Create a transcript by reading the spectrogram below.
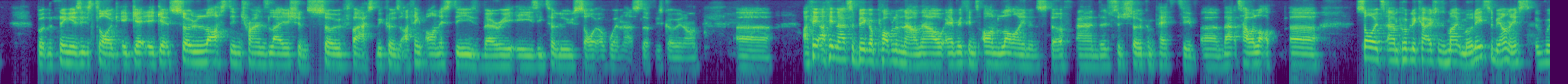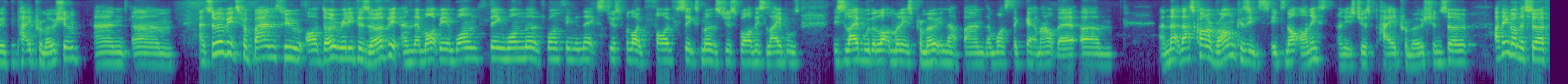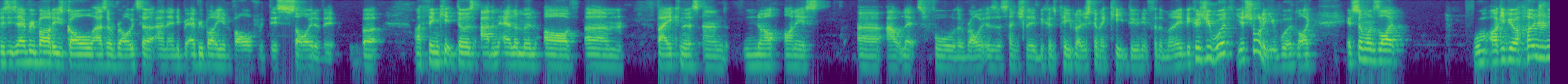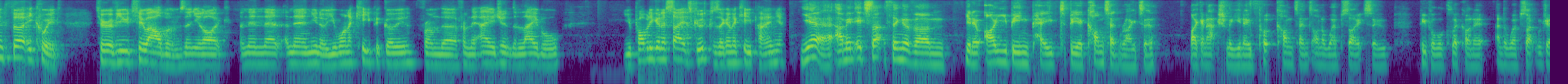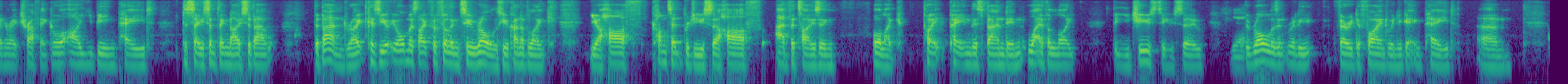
But the thing is, it's like it get it gets so lost in translation so fast because I think honesty is very easy to lose sight of when that stuff is going on. Uh, I think I think that's a bigger problem now. Now everything's online and stuff, and it's just so competitive. Um, that's how a lot of uh, sites and publications make money, to be honest, with paid promotion, and um, and some of it's for bands who are, don't really deserve it, and there might be one thing one month, one thing the next, just for like five six months, just while this labels this label with a lot of money is promoting that band and wants to get them out there, um, and that that's kind of wrong because it's it's not honest and it's just paid promotion. So. I think on the surface is everybody's goal as a writer and everybody involved with this side of it. But I think it does add an element of um, fakeness and not honest uh, outlets for the writers essentially because people are just going to keep doing it for the money. Because you would yeah surely you would. Like if someone's like well i'll give you 130 quid to review two albums and you're like and then and then you know you want to keep it going from the from the agent the label you're probably going to say it's good because they're going to keep paying you. Yeah i mean it's that thing of um you know are you being paid to be a content writer? Like and actually you know put content on a website so people will click on it and the website will generate traffic or are you being paid to say something nice about the band right? Because you're, you're almost like fulfilling two roles. You're kind of like you're half content producer half advertising or like pay, paying this band in whatever light that you choose to. So Yeah. the role isn't really very defined when you're getting paid. Um,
